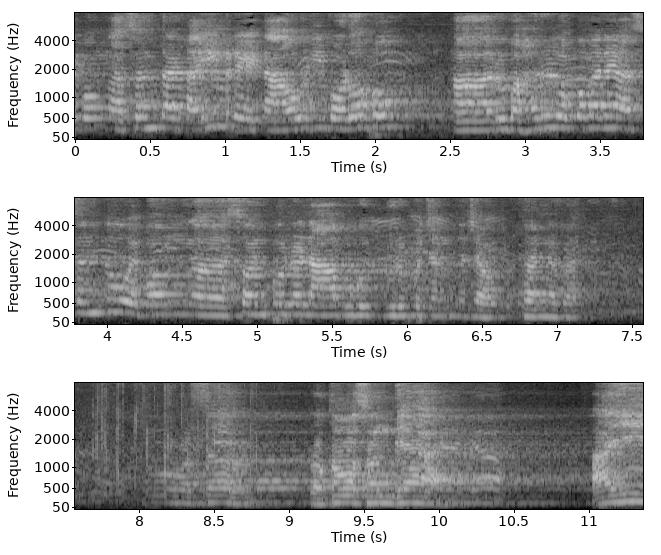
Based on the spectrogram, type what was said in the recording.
ଏବଂ ଆସନ୍ତା ଟାଇମ୍ରେ ଏଇଟା ଆହୁରି ବଡ଼ ହଉ ଆରୁ ବାହାରୁ ଲୋକମାନେ ଆସନ୍ତୁ ଏବଂ ସୋନପୁରର ନାଁ ବହୁତ ଦୂର ପର୍ଯ୍ୟନ୍ତ ଯାଉ ଧନ୍ୟବାଦ ବର୍ଷ ପ୍ରଥମ ସନ୍ଧ୍ୟା ଆଜି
